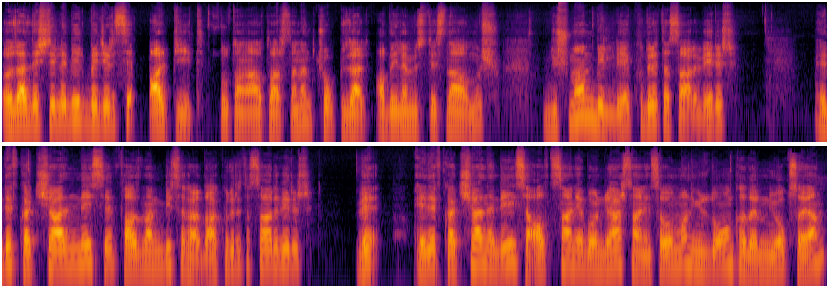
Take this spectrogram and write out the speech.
Özelleştirilebilir becerisi Alp Yiğit. Sultan Alparslan'ın çok güzel adıyla müstesna olmuş. Düşman birliğe kudret hasarı verir. Hedef kaçış halinde ise fazladan bir sefer daha kudret hasarı verir. Ve hedef kaçış halinde değilse 6 saniye boyunca her saniye savunmanın %10 kadarını yok sayan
